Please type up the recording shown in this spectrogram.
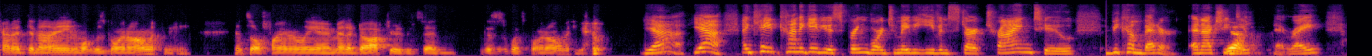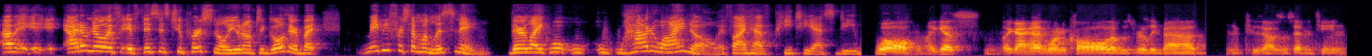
kind of denying what was going on with me until finally i met a doctor that said this is what's going on with you. Yeah yeah. And kate kind of gave you a springboard to maybe even start trying to become better and actually yeah. deal with it right? Um, it, it, i don't know if, if this is too personal you don't have to go there but maybe for someone listening they're like well how do i know if i have ptsd well i guess like i had one call that was really bad in 2017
